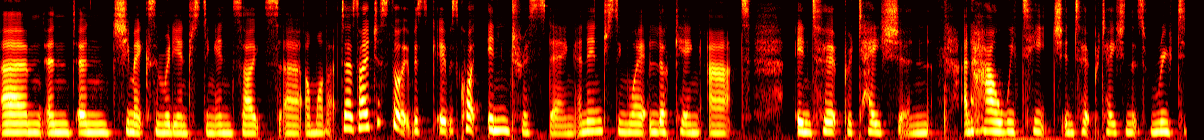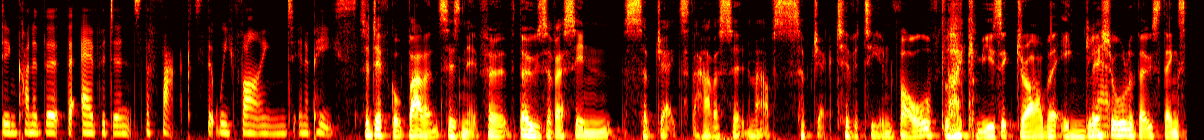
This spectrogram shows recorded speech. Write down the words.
Um, and and she makes some really interesting insights uh, on what that does. I just thought it was it was quite interesting, an interesting way of looking at interpretation and how we teach interpretation that's rooted in kind of the, the evidence, the facts that we find in a piece. It's a difficult balance, isn't it, for those of us in subjects that have a certain amount of subjectivity involved, like music, drama, English, yeah. all of those things,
